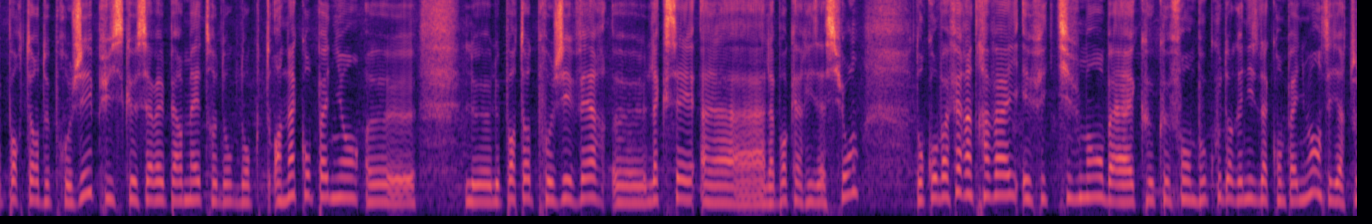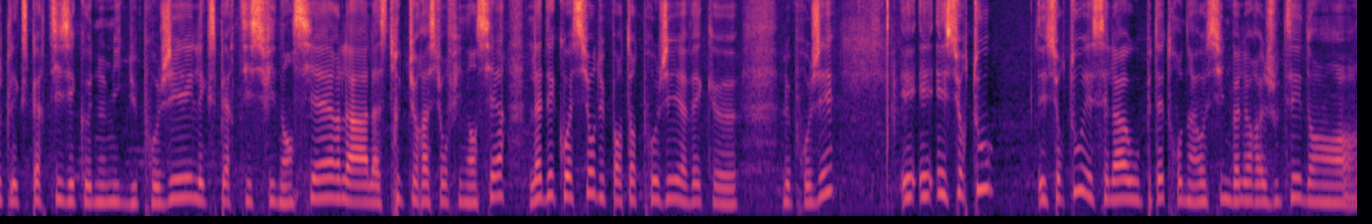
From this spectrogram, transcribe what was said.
porteur de projet, puisque ça va permettre, donc, en accompagnant euh, le, porteur de projet vers euh, l'accès à, la bancarisation, donc on va faire un travail effectivement bah, que, font beaucoup d'organismes d'accompagnement, c'est-à-dire toute l'expertise économique du projet, l'expertise financière, la, structuration financière, l'adéquation du porteur de projet avec le projet. Et, surtout, et surtout, et c'est là où peut-être on a aussi une valeur ajoutée dans,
